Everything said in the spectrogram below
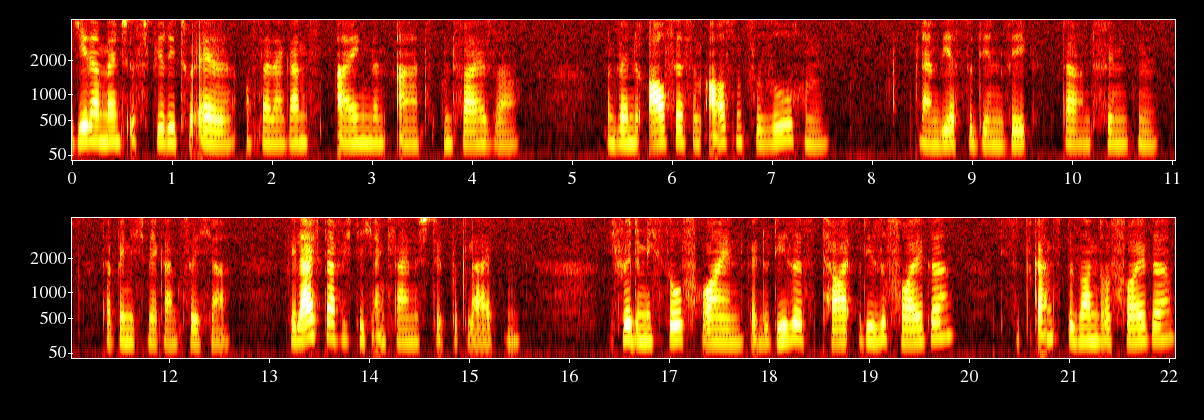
jeder Mensch ist spirituell auf seiner ganz eigenen Art und Weise. Und wenn du aufhörst, im Außen zu suchen, dann wirst du den Weg darin finden. Da bin ich mir ganz sicher. Vielleicht darf ich dich ein kleines Stück begleiten. Ich würde mich so freuen, wenn du diese, diese Folge, diese ganz besondere Folge,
